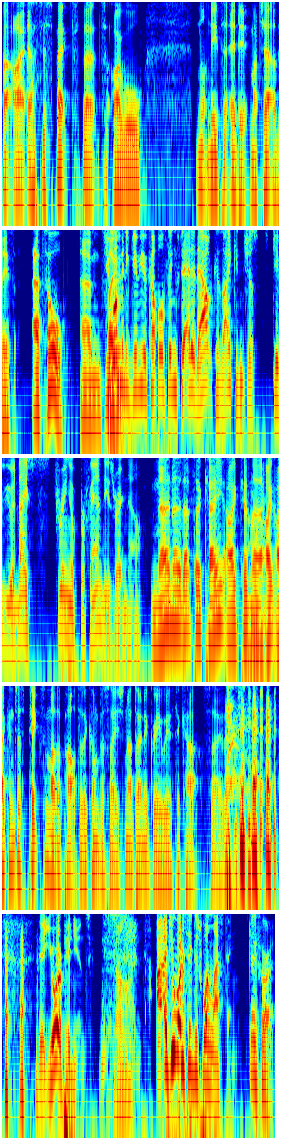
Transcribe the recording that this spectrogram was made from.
but I, I suspect that I will not need to edit much out of this at all. Um, Do you want me to give you a couple of things to edit out? Because I can just give you a nice string of profanities right now. No, no, that's okay. I can uh, I, I can just pick some other parts of the conversation I don't agree with to cut. So Yeah, Your opinions gone. I I do want to say this one last thing. go for it.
